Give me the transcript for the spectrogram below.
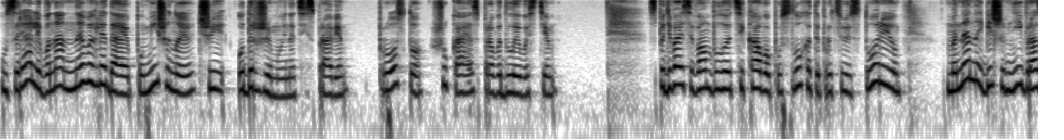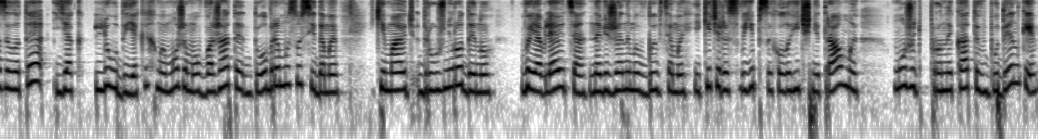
У серіалі вона не виглядає помішаною чи одержимою на цій справі, просто шукає справедливості. Сподіваюся, вам було цікаво послухати про цю історію. Мене найбільше в ній вразило те, як люди, яких ми можемо вважати добрими сусідами, які мають дружню родину, виявляються навіженими вбивцями, які через свої психологічні травми можуть проникати в будинки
